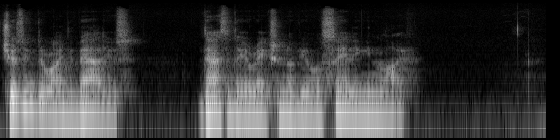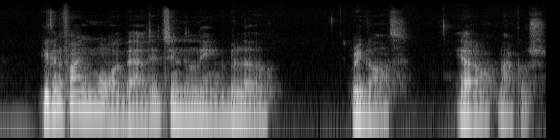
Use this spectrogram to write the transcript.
Choosing the right values that's the direction of your sailing in life. You can find more about it in the link below. Regards, Jaro Marcos.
